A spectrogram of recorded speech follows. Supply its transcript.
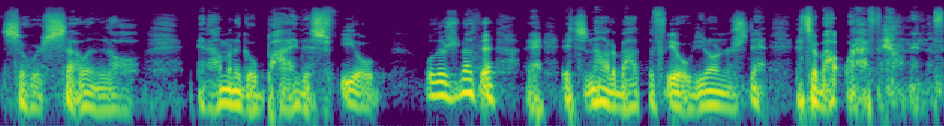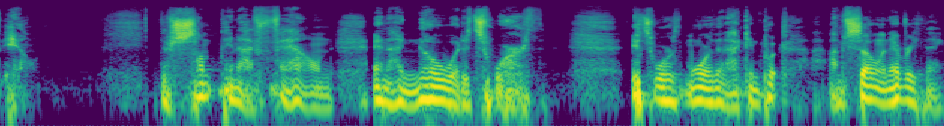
So we're selling it all. And I'm going to go buy this field. Well, there's nothing, it's not about the field. You don't understand. It's about what I found in the field. There's something I found, and I know what it's worth. It's worth more than I can put. I'm selling everything.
